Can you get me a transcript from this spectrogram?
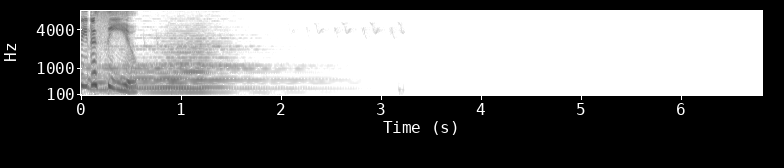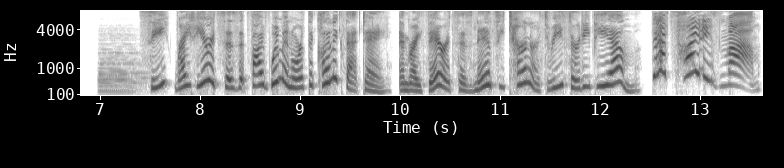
Ready to see you. See, right here it says that five women were at the clinic that day. And right there it says Nancy Turner, 3.30 p.m. That's Heidi's mom!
